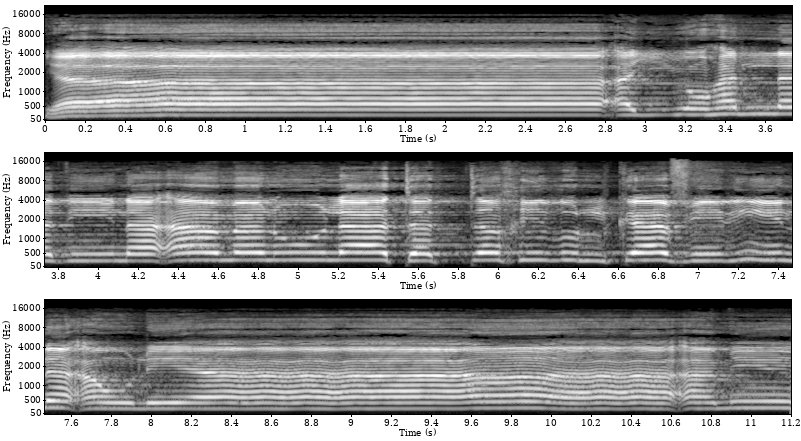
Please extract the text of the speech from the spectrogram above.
يا أيها الذين آمنوا لا تتخذوا الكافرين أولياء من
